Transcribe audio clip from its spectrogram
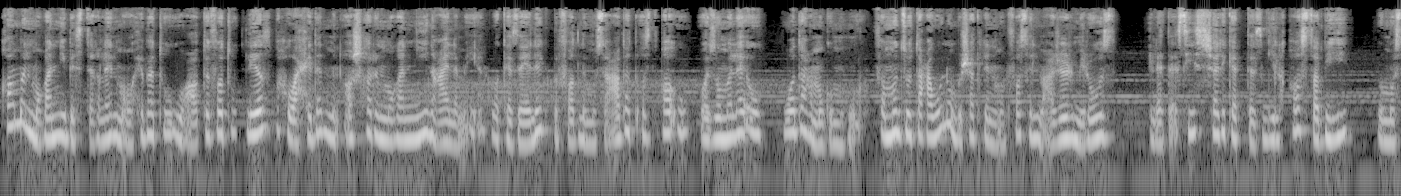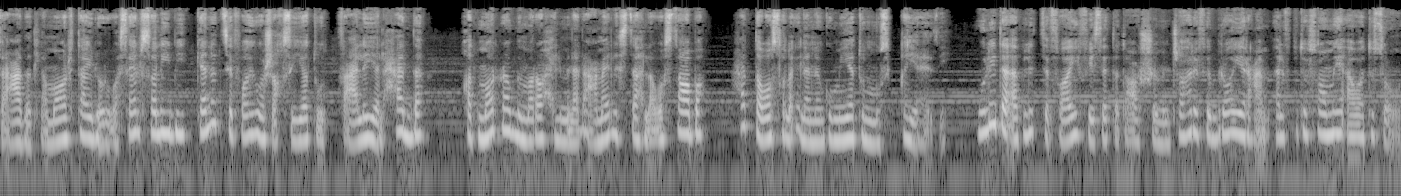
قام المغني باستغلال موهبته وعاطفته ليصبح واحدا من أشهر المغنيين عالميا. وكذلك بفضل مساعدة أصدقائه وزملائه ودعم جمهوره. فمنذ تعاونه بشكل منفصل مع جيريمي روز إلى تأسيس شركة تسجيل خاصة به بمساعدة لامار تايلور وسال صليبي كان تسفاي وشخصيته الفعالية الحادة قد مر بمراحل من الأعمال السهلة والصعبة حتى وصل إلى نجوميته الموسيقية هذه. ولد أبل تسفاي في 16 من شهر فبراير عام 1990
